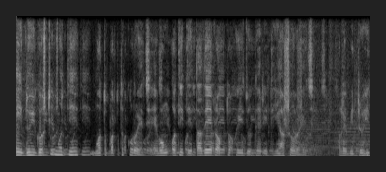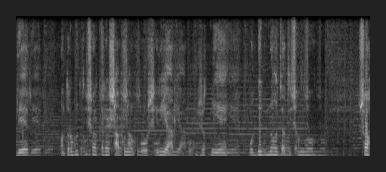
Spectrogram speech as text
এই দুই গোষ্ঠীর মধ্যে মতপার্থক্য রয়েছে এবং অতীতে তাদের রক্তক্ষয়ী যুদ্ধের ইতিহাসও রয়েছে। ফলে বিদ্রোহীদের অন্তর্বর্তী সরকারের সাফল্য ও সিরিয়ার ভবিষ্যৎ নিয়ে উদ্বিগ্ন জাতিসংঘ সহ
